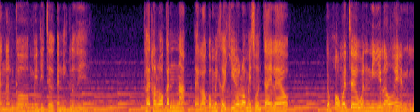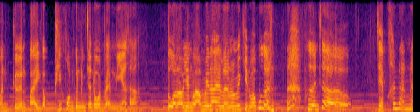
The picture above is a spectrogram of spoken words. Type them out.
จากนั้นก็ไม่ได้เจอกันอีกเลยเคยทะเลาะกันหนัก แต่เราก็ไม่เคยคิดว่าเราไม่สนใจแล้วแต่พอมาเจอวันนี้แล้วเห็นมันเกินไปกับที่คนคนหนึงจะโดนแบบนี้ค่ะ ตัวเรายังรับไม่ได้เลยเราไม่คิดว่าเพื่อน เพื่อนจะเจ็บขนาดไหน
